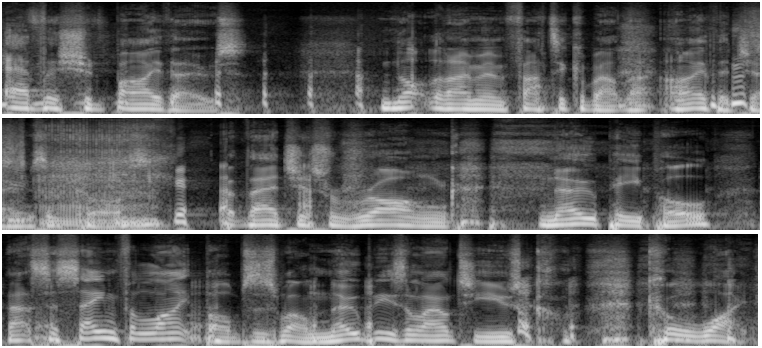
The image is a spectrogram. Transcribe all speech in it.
ever should buy those. Not that I'm emphatic about that either, James, of course, but they're just wrong. No, people. That's the same for light bulbs as well. Nobody's allowed to use co- cool white.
